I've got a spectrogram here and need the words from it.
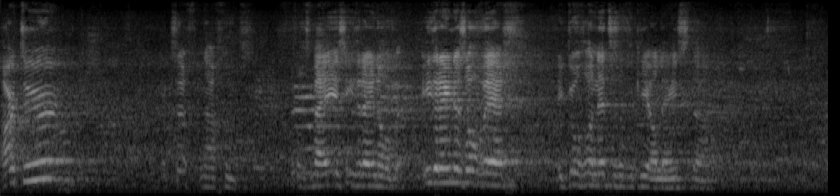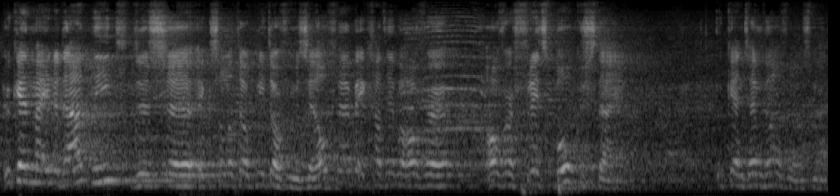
Arthur? Ik zeg, nou goed. Volgens mij is iedereen al weg. Iedereen is al weg. Ik doe gewoon net alsof ik hier alleen sta. U kent mij inderdaad niet, dus eh, ik zal het ook niet over mezelf hebben. Ik ga het hebben over, over Frits Bolkestein. U kent hem wel volgens mij.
